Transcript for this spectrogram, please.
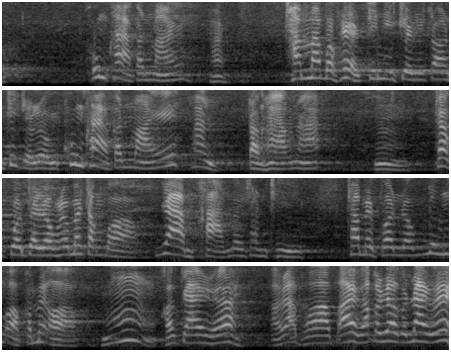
ชน์คุ้มค่ากันไหมฮะธรรมะประเภทจินีเจริตอนที่จะลงคุ้มค่ากันไหมท่น ต่างหากนะอืมถ้าควรจะลงแล้วไม่ต้องบอก ย่ามขาดเลยทันที ถ้าไม่ควรลงดึงออกก็ไม่ออก อืมเข้าใจเหรอเอาละพอไปพักก็เลิกกันได้เว้ย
